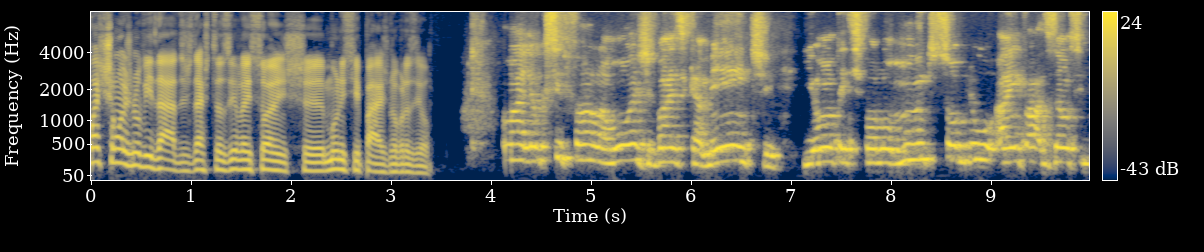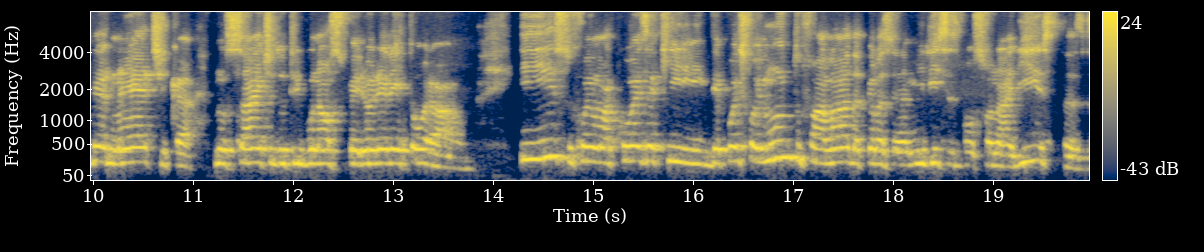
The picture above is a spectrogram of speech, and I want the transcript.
Quais são as novidades destas eleições eh, municipais no Brasil? Olha, o que se fala hoje, basicamente, e ontem se falou muito sobre a invasão cibernética no site do Tribunal Superior Eleitoral. E isso foi uma coisa que depois foi muito falada pelas eh, milícias bolsonaristas,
